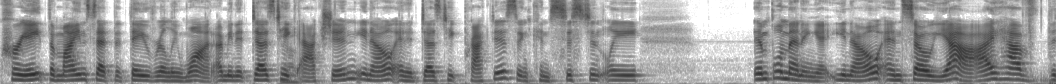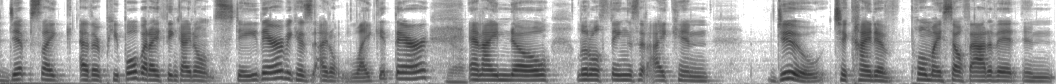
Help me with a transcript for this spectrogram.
create the mindset that they really want. I mean, it does take action, you know, and it does take practice and consistently implementing it, you know? And so, yeah, I have the dips like other people, but I think I don't stay there because I don't like it there. Yeah. And I know little things that I can do to kind of pull myself out of it and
